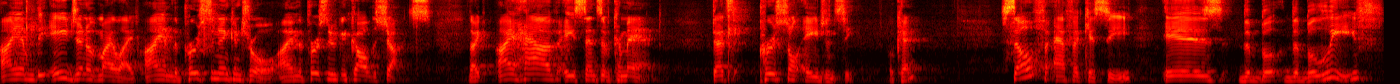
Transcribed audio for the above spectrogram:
I am the agent of my life. I am the person in control. I am the person who can call the shots. Like I have a sense of command. That's personal agency, okay? Self efficacy is the, the belief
